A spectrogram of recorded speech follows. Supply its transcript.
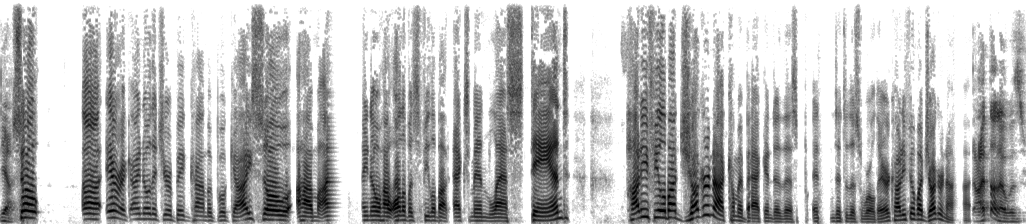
Yeah. So, uh, Eric, I know that you're a big comic book guy. So, um, I, I know how all of us feel about X Men Last Stand. How do you feel about Juggernaut coming back into this into this world, Eric? How do you feel about Juggernaut? I thought that was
